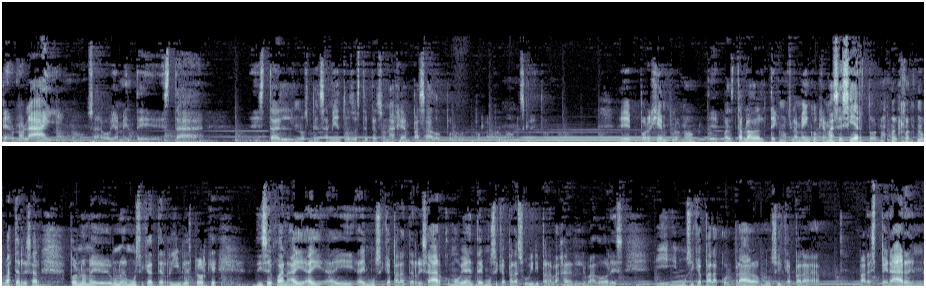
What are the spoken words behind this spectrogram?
pero no la hay. O sea, obviamente está, está los pensamientos de este personaje han pasado por, por la pluma de un escritor. Eh, por ejemplo, ¿no? Eh, cuando está hablando del tecnoflamenco, que además es cierto, ¿no? Cuando uno va a aterrizar por una, música terrible, es peor que dice Juan, hay, hay, hay, hay, música para aterrizar, como obviamente hay música para subir y para bajar en elevadores, y, música para comprar o música para, para esperar en,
